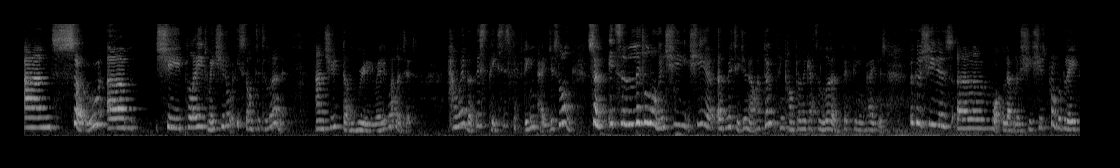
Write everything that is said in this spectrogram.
And so um, she played me, she'd already started to learn it, and she'd done really, really well at it. However, this piece is 15 pages long, so it's a little long, and she, she admitted, you know, I don't think I'm going to get to learn 15 pages, because she is, um, what level is she? She's probably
